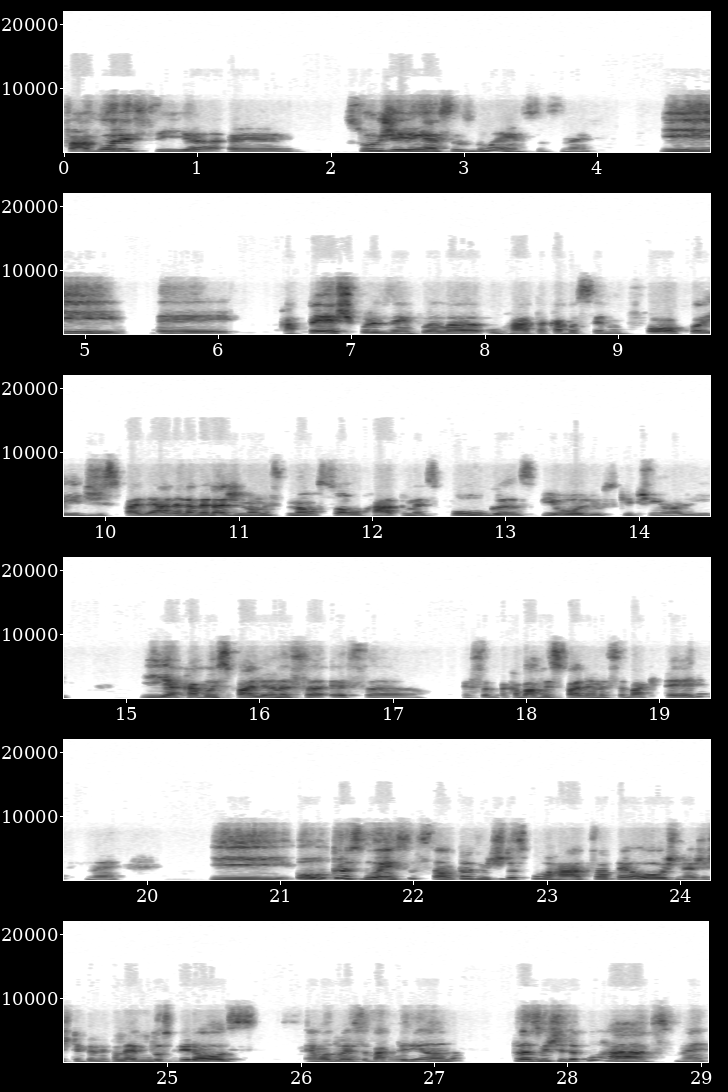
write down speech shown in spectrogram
favorecia é, surgirem essas doenças, né? E é, a peste, por exemplo, ela, o rato acaba sendo um foco aí de espalhar, né? Na verdade, não, não só o rato, mas pulgas, piolhos que tinham ali e acabam espalhando essa, essa, essa acabavam espalhando essa bactéria, né? E outras doenças são transmitidas por ratos até hoje, né? A gente tem, por exemplo, a uhum. leptospirose, é uma doença bacteriana transmitida por ratos, né?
